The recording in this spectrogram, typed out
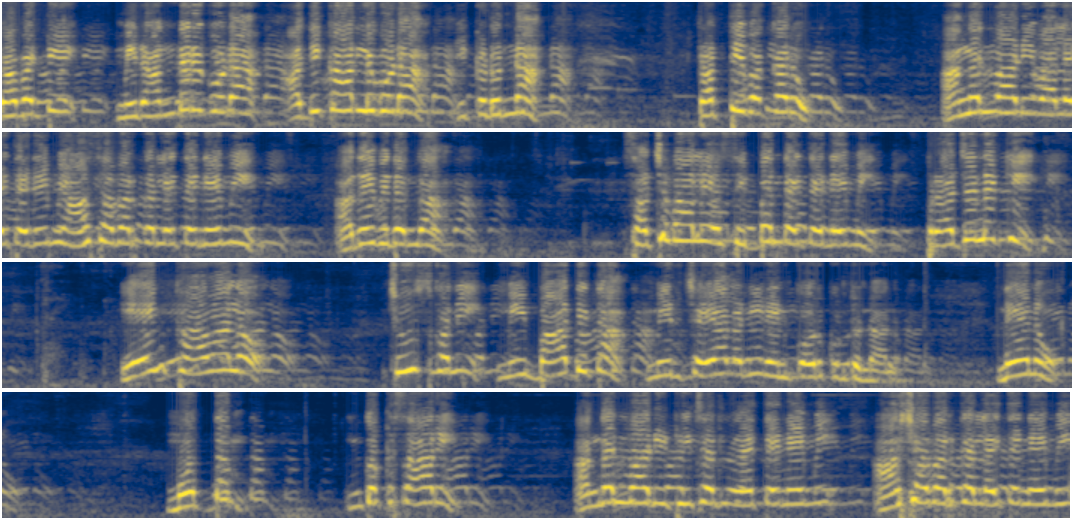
కాబట్టి మీరందరూ కూడా అధికారులు కూడా ఇక్కడున్న ప్రతి ఒక్కరు అంగన్వాడీ వాళ్ళైతేనేమి ఆశా వర్కర్లు అయితేనేమి అదే విధంగా సచివాలయ సిబ్బంది అయితేనేమి ప్రజలకి ఏం కావాలో చూసుకొని మీ బాధ్యత మీరు చేయాలని నేను కోరుకుంటున్నాను. నేను మొత్తం ఇంకొకసారి అంగన్వాడీ టీచర్లు అయితేనేమి ఆశా వర్కర్లు అయితేనేమి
